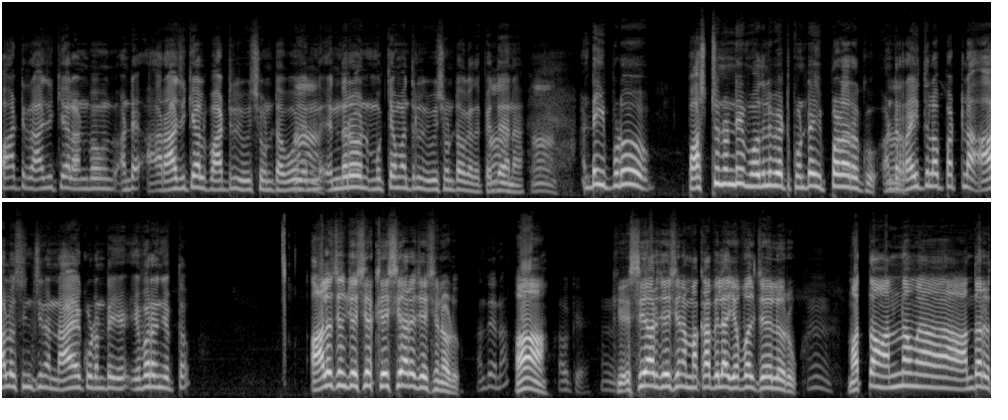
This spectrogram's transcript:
పార్టీ రాజకీయాల అనుభవం అంటే ఆ రాజకీయాల పార్టీలు చూసి ఉంటావు ఎన్- ఎందరో ముఖ్యమంత్రులు చూసి ఉంటావు కదా పెద్ద ఆ. అంటే ఇప్పుడు ఫస్ట్ నుండి మొదలు పెట్టుకుంటే ఇప్పటి వరకు అంటే రైతుల పట్ల ఆలోచించిన నాయకుడు అంటే ఎవరని చెప్తావు? ఆలోచన చేసిన కేసీఆర్ చేసినాడు. అంతేనా? కేసీఆర్ చేసిన మకాబిలా ఎవ్వరు చేయలేరు. మొత్తం అన్నం అందరు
